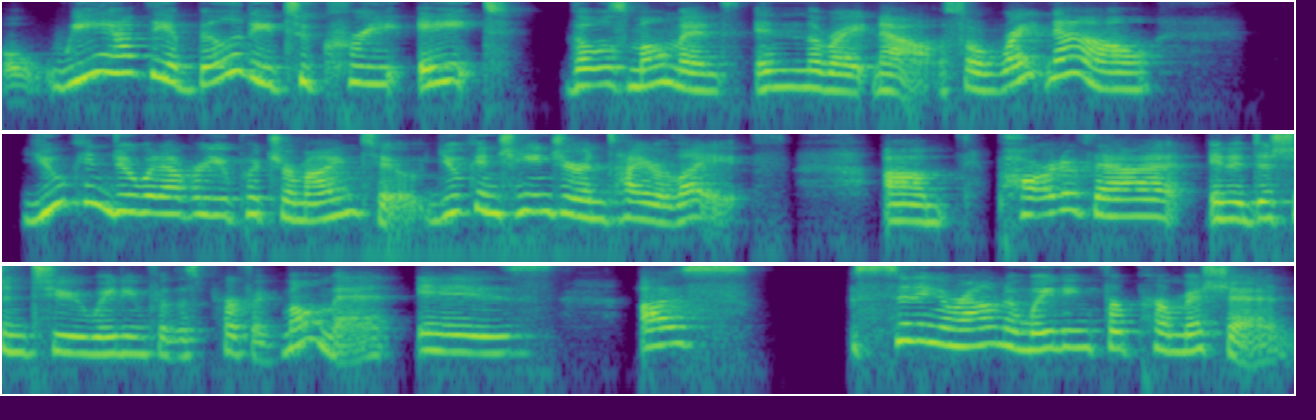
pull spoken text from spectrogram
we have the ability to create those moments in the right now. So, right now, you can do whatever you put your mind to. You can change your entire life. Um, part of that, in addition to waiting for this perfect moment, is us sitting around and waiting for permission,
